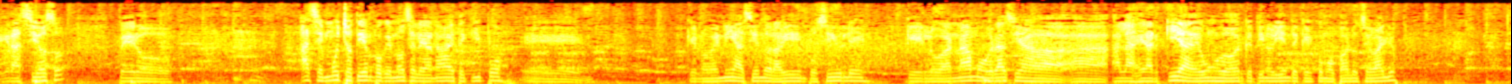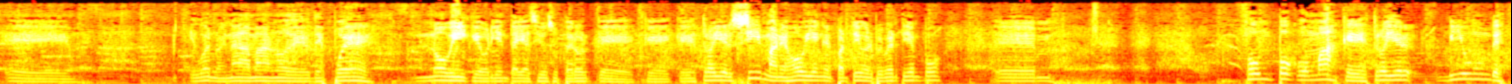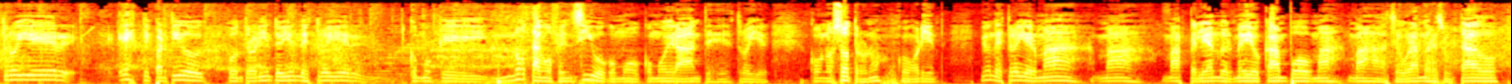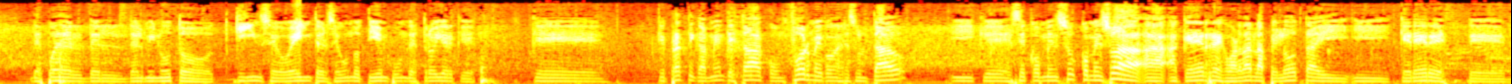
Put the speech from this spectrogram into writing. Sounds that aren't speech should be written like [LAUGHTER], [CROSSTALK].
gracioso, pero hace mucho tiempo que no se le ganaba a este equipo, eh, que nos venía haciendo la vida imposible, que lo ganamos gracias a, la jerarquía de un jugador que tiene Oriente, que es como Pablo Ceballos. Eh, y bueno, y nada más, ¿no? después no vi que Oriente haya sido superior que, que, Destroyer. Sí manejó bien el partido en el primer tiempo. Eh, fue un poco más que Destroyer. Vi un Destroyer, este partido contra Oriente, vi un Destroyer como que no tan ofensivo como, como era antes de Destroyer, con nosotros, ¿no? Con Oriente. Vi un Destroyer más, más, más peleando el medio campo, más, más asegurando resultados. Después del, del, del minuto 15 o 20 del segundo tiempo, un Destroyer que, que, que prácticamente estaba conforme con el resultado y que se comenzó comenzó a, querer resguardar la pelota y, querer este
